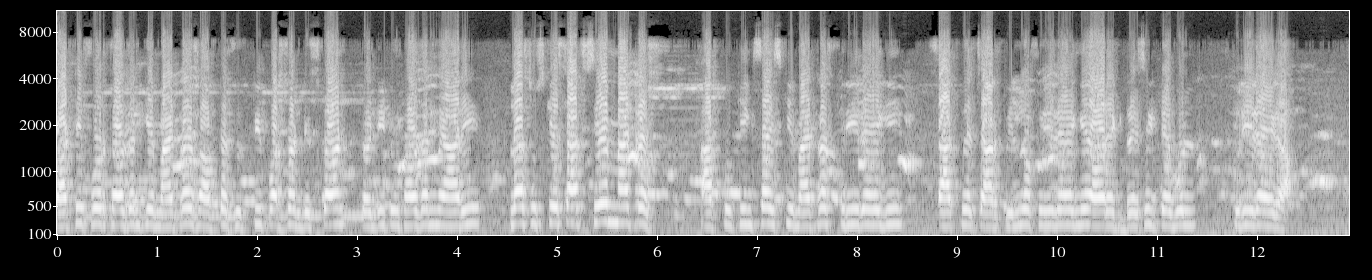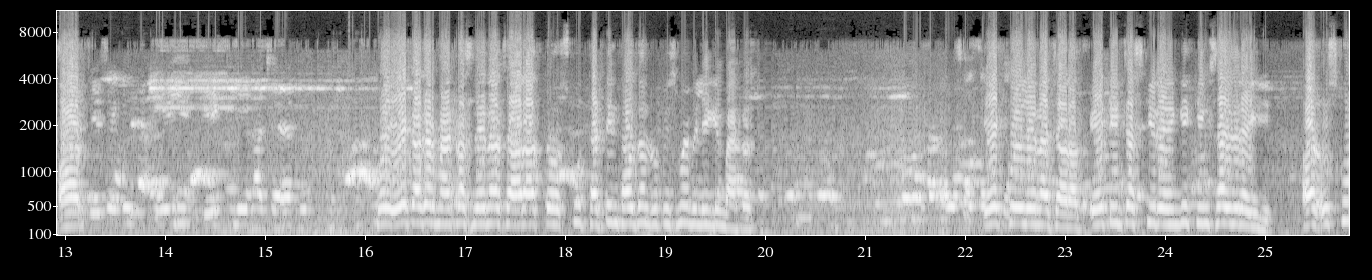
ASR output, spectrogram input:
44,000 की मैट्रेस आफ्टर 50 परसेंट डिस्काउंट 22,000 में आ रही। प्लस उसके साथ सेम मैट्रेस आपको किंग साइज़ की मैट्रेस फ्री रहेगी। साथ में चार पिल्लो फ्री रहेंगे और एक ड्रेसिंग टेबल फ्री रहेगा। और जैसे कि कोई एक लेना चाहे तो कोई एक अगर मैट्रेस लेना चाह रहा तो उसको थर्टीन थाउज़ेंड रुपीज़ में मिलेगी मैट्रेस एक कोई लेना चाह रहा तो एट इंचेस की रहेंगी किंग साइज़ रहेगी। और उसको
